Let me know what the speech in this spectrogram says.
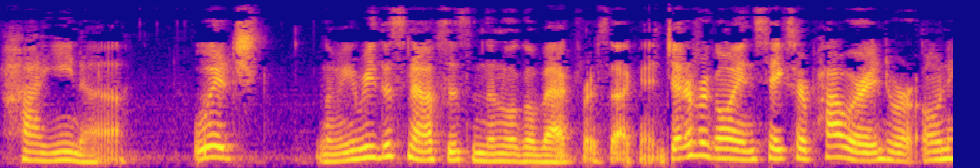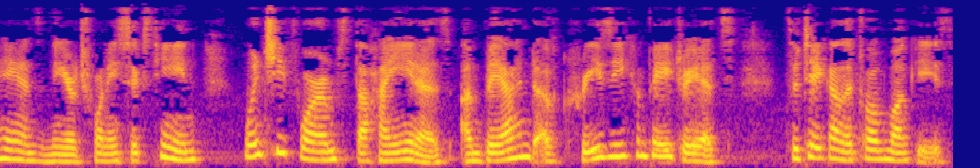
hyena, which let me read the synopsis and then we'll go back for a second. Jennifer Goines takes her power into her own hands in the year 2016 when she forms the Hyenas, a band of crazy compatriots to take on the 12 monkeys.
